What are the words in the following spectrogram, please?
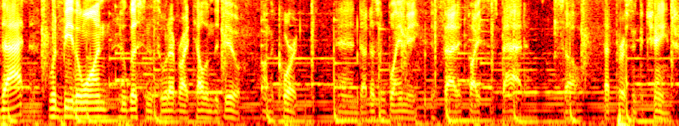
That would be the one who listens to whatever I tell them to do on the court and uh, doesn't blame me if that advice is bad. So that person could change.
